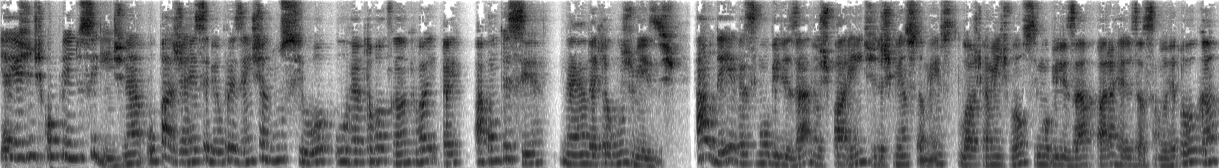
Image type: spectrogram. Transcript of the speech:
E aí a gente compreende o seguinte, né? O pajé recebeu o presente e anunciou o retorrocan que vai, vai acontecer né, daqui a alguns meses. A aldeia vai se mobilizar, né, os parentes das crianças também, logicamente, vão se mobilizar para a realização do retorrocan,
